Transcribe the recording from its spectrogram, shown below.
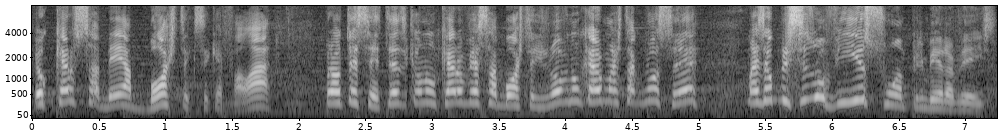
eu quero saber a bosta que você quer falar, para eu ter certeza que eu não quero ver essa bosta de novo, não quero mais estar com você. Mas eu preciso ouvir isso uma primeira vez.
